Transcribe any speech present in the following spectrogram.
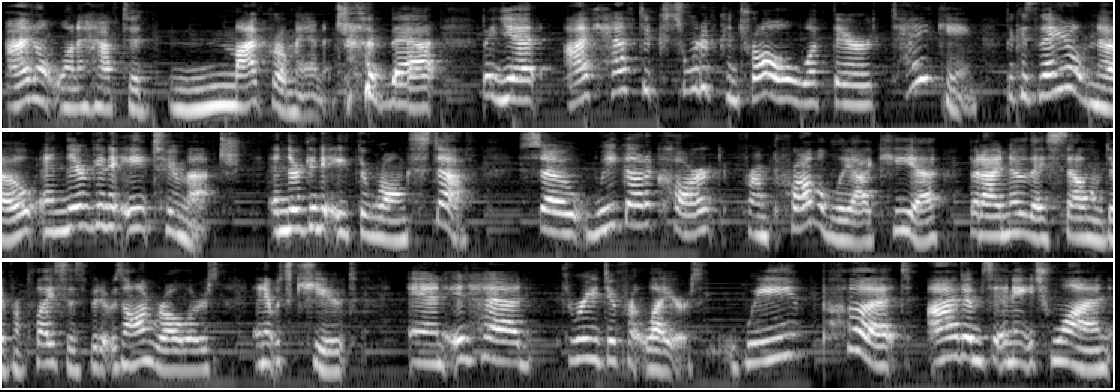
I don't want to have to micromanage that, but yet I have to sort of control what they're taking because they don't know and they're going to eat too much and they're going to eat the wrong stuff. So we got a cart from probably IKEA, but I know they sell them different places, but it was on rollers and it was cute and it had three different layers. We put items in each one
